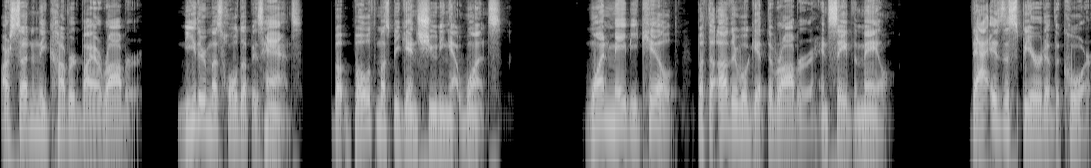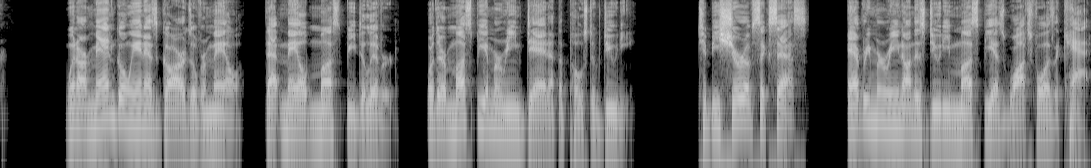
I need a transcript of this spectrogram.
are suddenly covered by a robber, neither must hold up his hands, but both must begin shooting at once. One may be killed, but the other will get the robber and save the mail. That is the spirit of the Corps. When our men go in as guards over mail, that mail must be delivered, or there must be a Marine dead at the post of duty. To be sure of success, Every Marine on this duty must be as watchful as a cat,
